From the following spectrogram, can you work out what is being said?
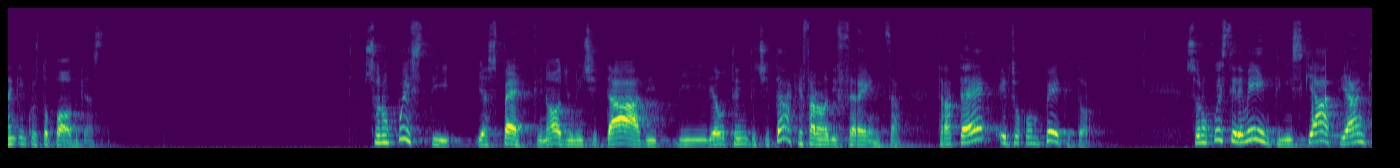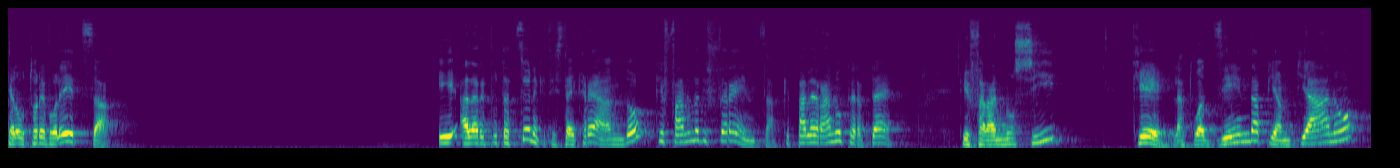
anche in questo podcast. Sono questi gli aspetti no, di unicità, di, di, di autenticità che fanno la differenza tra te e il tuo competitor. Sono questi elementi mischiati anche all'autorevolezza e alla reputazione che ti stai creando che fanno la differenza, che parleranno per te, che faranno sì che la tua azienda pian piano,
